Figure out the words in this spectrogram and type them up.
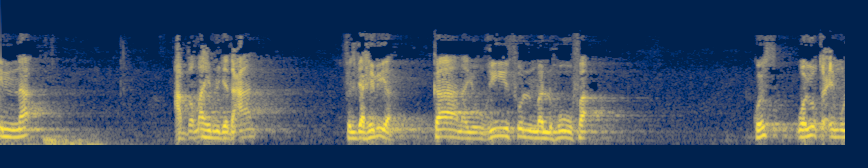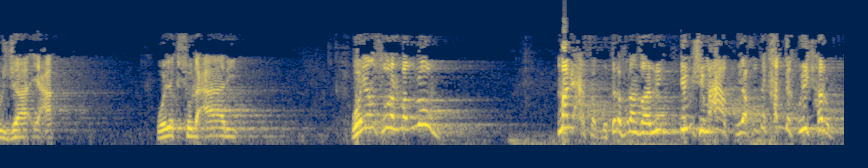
إن عبد الله بن جدعان في الجاهلية كان يغيث الملهوف. كويس؟ ويطعم الجائع ويكسو العاري. وينصر المظلوم. ما بيعرفك قلت له فلان ظالمني يمشي معاك وياخذ لك حقك ويشهره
